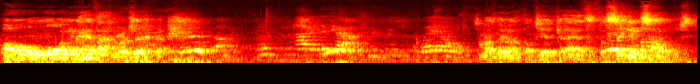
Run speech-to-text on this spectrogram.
All one and a half hours eh? there. Somebody's thinking, I thought you had that's for singing songs.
